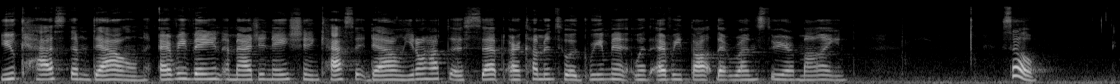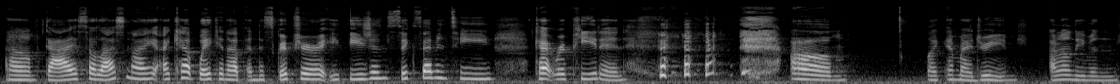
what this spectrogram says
you cast them down. Every vain imagination, cast it down. You don't have to accept or come into agreement with every thought that runs through your mind. So, um, guys, so last night I kept waking up and the scripture Ephesians 6:17 kept repeating. um like in my dream. I don't even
